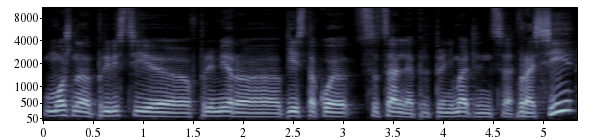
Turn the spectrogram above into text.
Можно привести э, в пример, э, есть такое социальная предпринимательница в России,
